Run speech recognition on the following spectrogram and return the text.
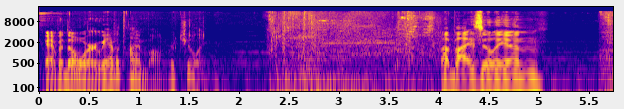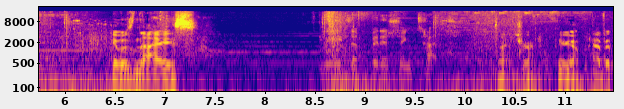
Okay, but don't worry, we have a time bomb. We're chilling. Bye bye, Zilean. It was nice. Needs a finishing touch. Alright, sure. Here you go. Have it.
